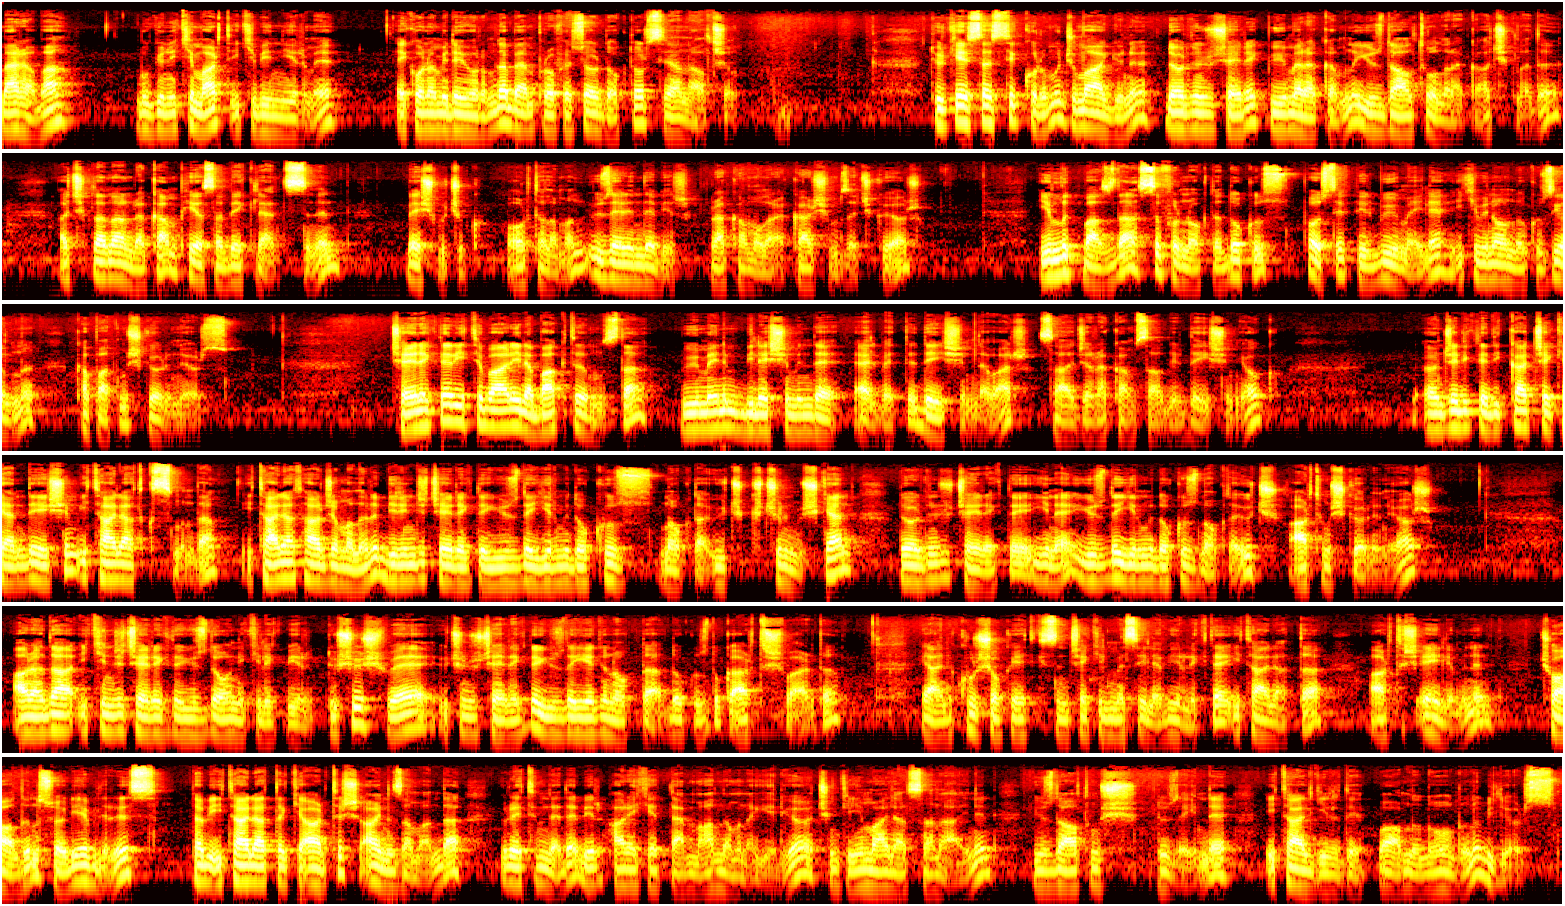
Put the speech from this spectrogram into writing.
Merhaba. Bugün 2 Mart 2020. Ekonomide yorumda ben Profesör Doktor Sinan Alçın. Türkiye İstatistik Kurumu Cuma günü 4. çeyrek büyüme rakamını %6 olarak açıkladı. Açıklanan rakam piyasa beklentisinin 5,5 ortalamanın üzerinde bir rakam olarak karşımıza çıkıyor. Yıllık bazda 0.9 pozitif bir büyümeyle 2019 yılını kapatmış görünüyoruz. Çeyrekler itibariyle baktığımızda büyümenin bileşiminde elbette değişim de var. Sadece rakamsal bir değişim yok. Öncelikle dikkat çeken değişim ithalat kısmında. İthalat harcamaları birinci çeyrekte %29.3 küçülmüşken dördüncü çeyrekte yine %29.3 artmış görünüyor. Arada ikinci çeyrekte %12'lik bir düşüş ve üçüncü çeyrekte %7.9'luk artış vardı. Yani kur şoku etkisinin çekilmesiyle birlikte ithalatta artış eğiliminin çoğaldığını söyleyebiliriz. Tabi ithalattaki artış aynı zamanda üretimde de bir hareketlenme anlamına geliyor. Çünkü imalat sanayinin %60 düzeyinde ithal girdi bağımlılığı olduğunu biliyoruz.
